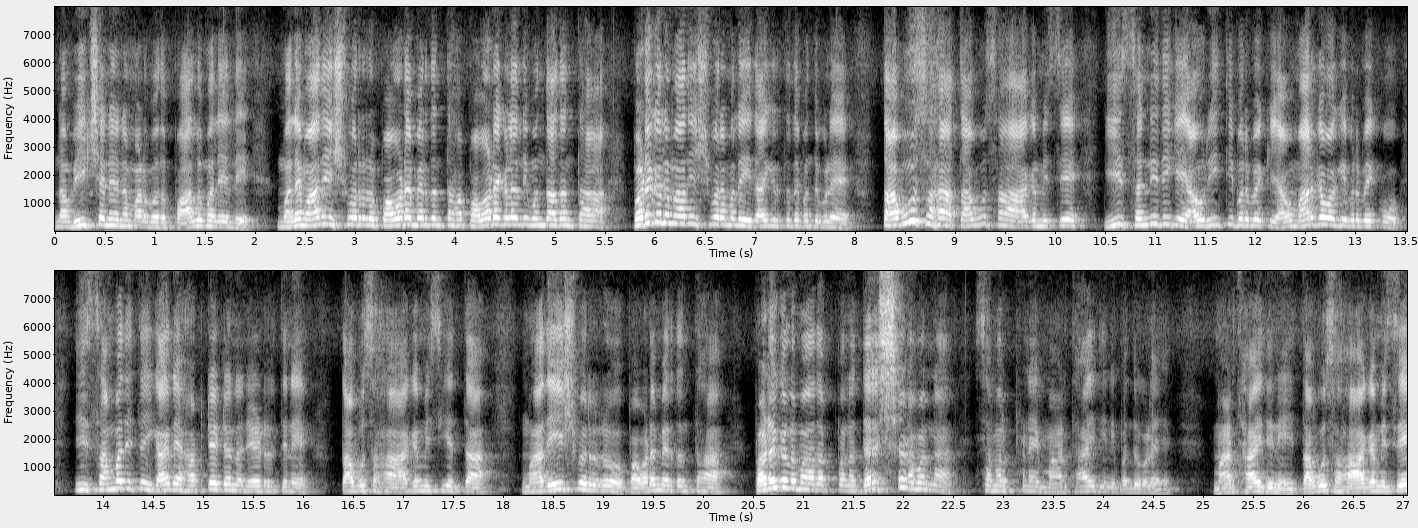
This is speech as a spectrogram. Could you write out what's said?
ನಾವು ವೀಕ್ಷಣೆಯನ್ನು ಮಾಡ್ಬೋದು ಪಾಲುಮಲೆಯಲ್ಲಿ. ಮಲೆ ಮಾದೇಶ್ವರರು ಪವಾಡ ಮೆರೆದಂತಹ ಪವಾಡಗಳಲ್ಲಿ ಒಂದಾದಂತಹ ಪಡುಗಲು ಮಾದೇಶ್ವರ ಮಲೆ ಇದಾಗಿರ್ತದೆ ಬಂಧುಗಳೇ. ತಾವೂ ಸಹ ತಾವೂ ಸಹ ಆಗಮಿಸಿ ಈ ಸನ್ನಿಧಿಗೆ ಯಾವ ರೀತಿ ಬರಬೇಕು, ಯಾವ ಮಾರ್ಗವಾಗಿ ಬರಬೇಕು, ಈ ಸಂಬಂಧಿತ ಈಗಾಗಲೇ ಅಪ್ಡೇಟನ್ನು ನೀಡಿರ್ತೀನಿ. ತಾವು ಸಹ ಆಗಮಿಸಿ ಅಂತ ಮಾದೇಶ್ವರರು ಪವಾಡ ಮೆರೆದಂತಹ ಪಡಗಲು ಮಾದಪ್ಪನ ದರ್ಶನವನ್ನ ಸಮರ್ಪಣೆ ಮಾಡ್ತಾ ಇದ್ದೀನಿ ಬಂಧುಗಳೇ, ಮಾಡ್ತಾ ಇದ್ದೀನಿ. ತಾವು ಸಹ ಆಗಮಿಸಿ.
